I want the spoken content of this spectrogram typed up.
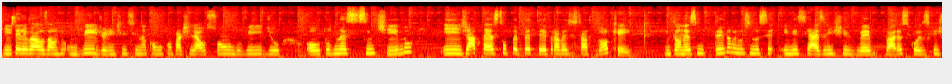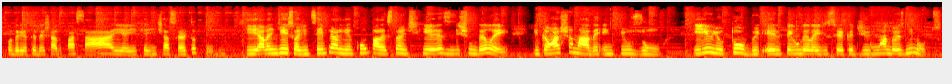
E se ele vai usar um, um vídeo, a gente ensina como compartilhar o som do vídeo, ou tudo nesse sentido. E já testa o PPT para ver se está tudo ok. Então, nesses 30 minutos iniciais, a gente vê várias coisas que a gente poderia ter deixado passar e aí que a gente acerta tudo. E além disso, a gente sempre alinha com o palestrante que existe um delay. Então, a chamada entre o Zoom e o YouTube, ele tem um delay de cerca de 1 a 2 minutos.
